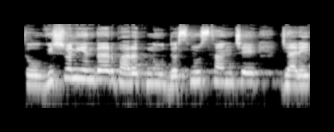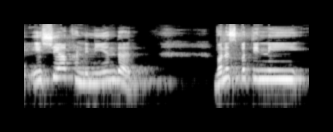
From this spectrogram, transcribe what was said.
તો વિશ્વની અંદર ભારતનું દસમું સ્થાન છે, જ્યારે એશિયા ખંડની અંદર વનસ્પતિની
